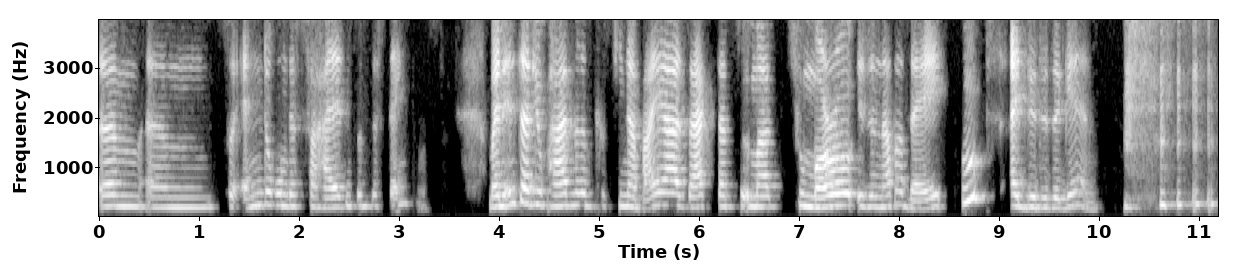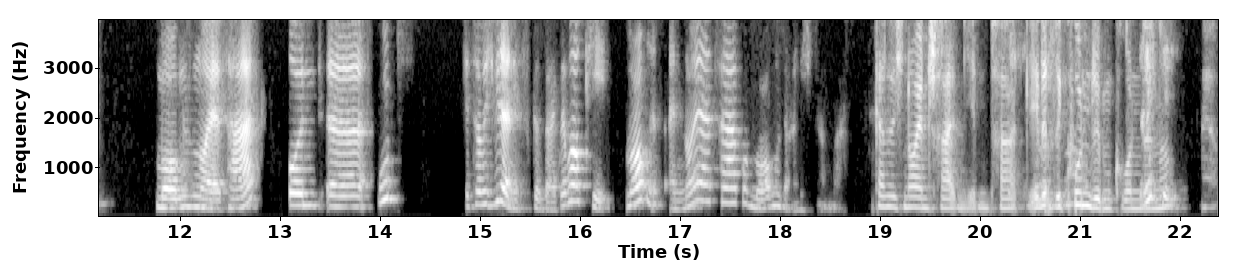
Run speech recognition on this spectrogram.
ähm, ähm, zur Änderung des Verhaltens und des Denkens. Meine Interviewpartnerin Christina Bayer sagt dazu immer, Tomorrow is another day. Oops, I did it again. morgen ist ein neuer Tag und äh, ups, jetzt habe ich wieder nichts gesagt. Aber okay, morgen ist ein neuer Tag und morgen sage ich dann was. Kann sich neu entscheiden jeden Tag, jede Sekunde im Grunde. Ne? Richtig. Ne? Ja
